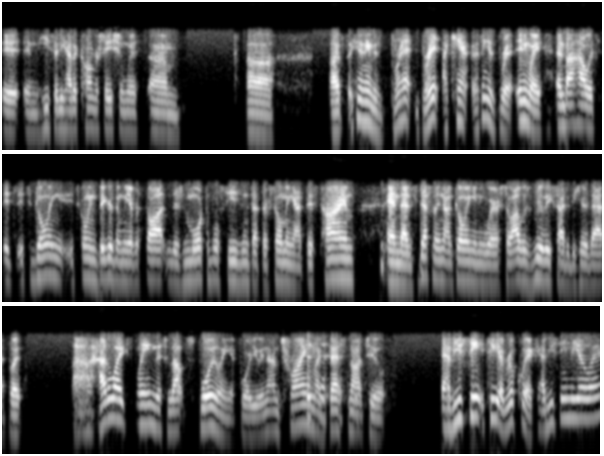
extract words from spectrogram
it and he said he had a conversation with um uh I think his name is Brett. Brit. I can't. I think it's Brit. Anyway, and about how it's it's it's going it's going bigger than we ever thought. And there's multiple seasons that they're filming at this time and that it's definitely not going anywhere. So I was really excited to hear that. But uh, how do I explain this without spoiling it for you? And I'm trying my best not to. Have you seen Tia? Real quick, have you seen the OA?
